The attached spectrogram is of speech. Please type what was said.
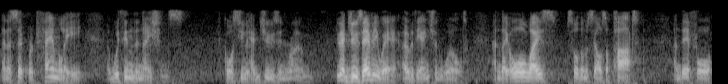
and a separate family within the nations. Of course, you had Jews in Rome. You had Jews everywhere over the ancient world, and they always saw themselves apart. And therefore,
